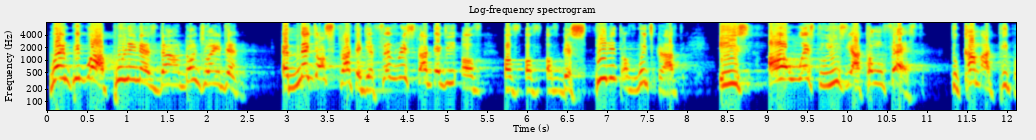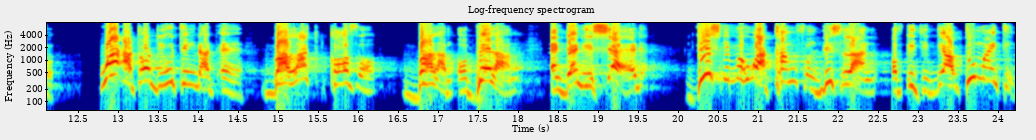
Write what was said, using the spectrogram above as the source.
When people are pulling us down, don't join them. A major strategy, a favorite strategy of, of, of, of the spirit of witchcraft is always to use your tongue first to come at people. Why at all do you think that uh, Balak called for Balaam or Balaam and then he said, These people who are come from this land of Egypt, they are too mighty.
